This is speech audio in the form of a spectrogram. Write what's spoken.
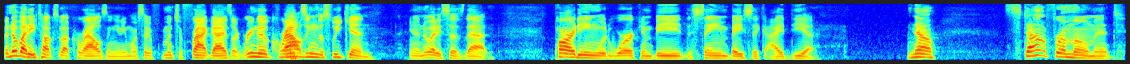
But nobody talks about carousing anymore. It's like a bunch of frat guys like, we're going to go carousing this weekend. You know, nobody says that. Partying would work and be the same basic idea. Now, stop for a moment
